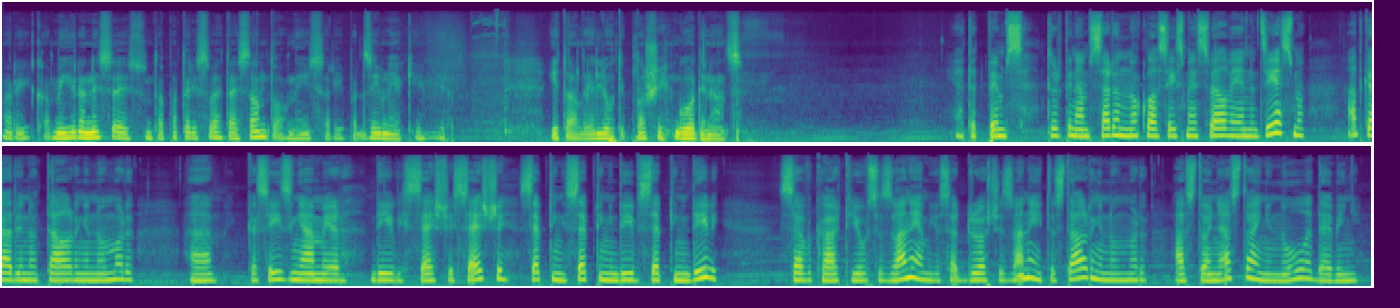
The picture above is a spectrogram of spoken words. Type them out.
arī kā mīra nesējs, un tāpat arī svētais Antonijs arī par dzīvniekiem ir Itālijā ļoti plaši godināts. Jā, tad pirms turpinām sarunu, noklausīsimies vēl vienu dziesmu. Atgādinu tālruņa numuru, kas īsiņām ir 266, 772, 72. Savukārt jūsu zvaniem jūs varat droši zvanīt uz tālruņa numuru 8809.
